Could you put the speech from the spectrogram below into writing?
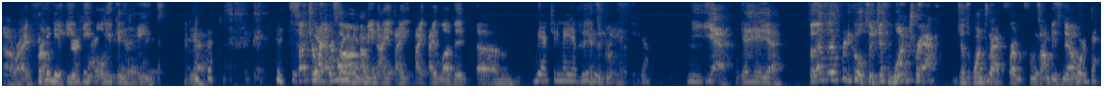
All right. From the EP, All You Can Hate yeah. Such a yeah, rap song. i mean I, I i love it. Um we actually made a video it's a group, yeah. yeah yeah yeah yeah. So that's that's pretty cool. So just one track just one track yeah. from from zombies no? Because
